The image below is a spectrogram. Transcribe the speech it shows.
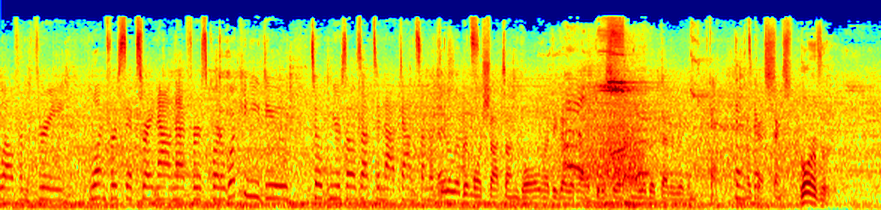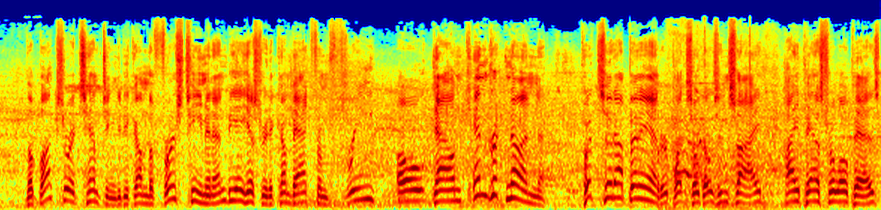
well from three. One for six right now in that first quarter. What can you do to open yourselves up to knock down some of those? Get a little bit more shots on goal. I think that would help get us in a little bit better rhythm. Okay, thanks, Okay, Coach. thanks. Gorver. The Bucks are attempting to become the first team in NBA history to come back from 3-0 down. Kendrick Nunn puts it up and in. Bledsoe goes inside. High pass for Lopez.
